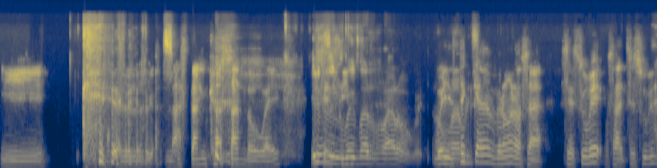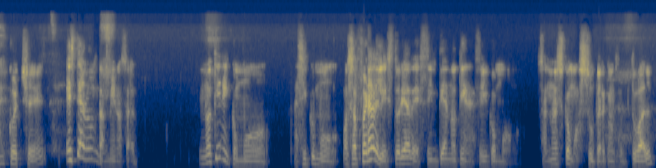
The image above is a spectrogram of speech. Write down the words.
Y, como que el- Vergas. la están cazando, güey. Se el güey más raro, güey. No Güey, está mames. cabrón, o sea, se sube, o sea, se sube un coche. Este álbum también, o sea, no tiene como, así como, o sea, fuera de la historia de Cynthia, no tiene así como, o sea, no es como súper conceptual,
